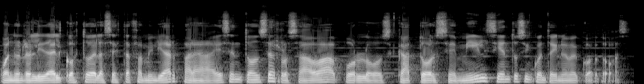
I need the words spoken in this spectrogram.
cuando en realidad el costo de la cesta familiar para ese entonces rozaba por los 14.159 córdobas.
